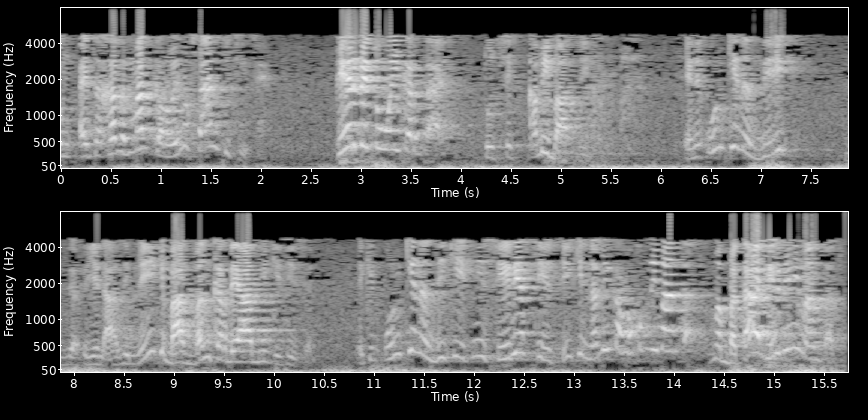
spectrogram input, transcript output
تم ایسا ختم مت کرو، یہ نقصان کی چیز ہے۔ پھر بھی تو وہی کرتا ہے۔ تو اس سے کبھی بات نہیں کروں گا۔ یعنی ان کے نزدیک یہ لازم نہیں کہ بات بند کر دے آدمی کسی سے، لیکن ان کے نزدیک اتنی سیریس چیز تھی کہ نبی کا حکم نہیں مانتا۔ میں بتایا، پھر بھی نہیں مانتا تھا۔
